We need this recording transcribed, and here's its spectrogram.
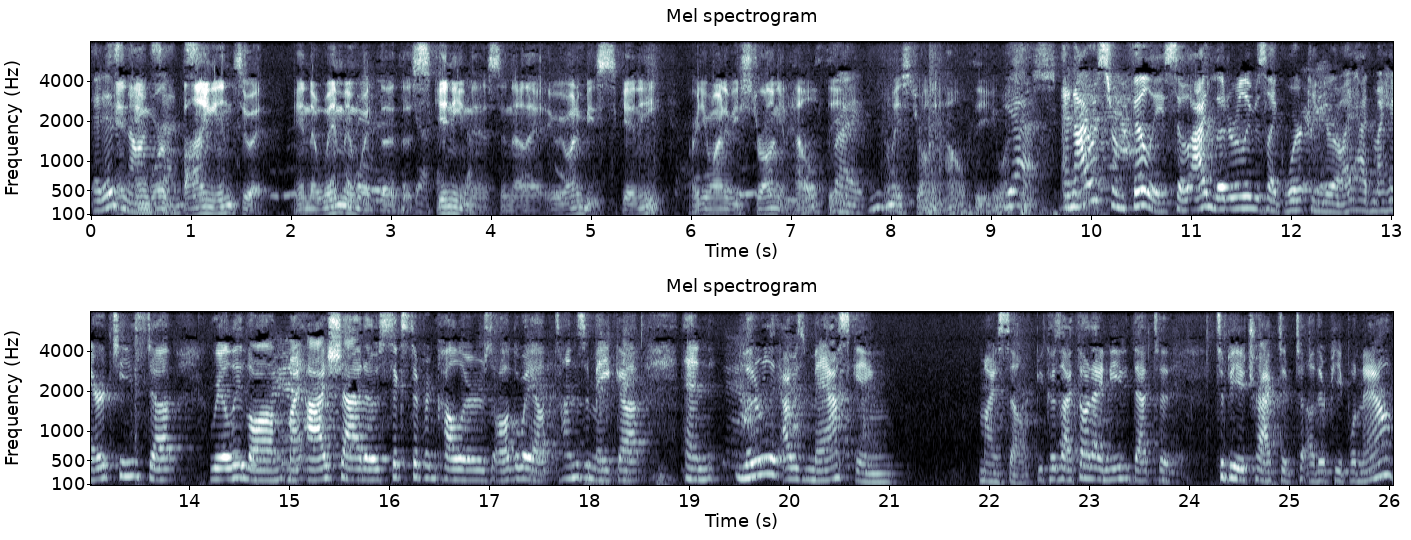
It is and, and we're buying into it. And the women with the, the skinniness and all that, we want to be skinny or do you want to be strong and healthy? Right. You want to be strong and healthy. You want Yeah, and I was from Philly, so I literally was like working girl. I had my hair teased up really long, my eyeshadow, six different colors, all the way up, tons of makeup, and literally I was masking myself because I thought I needed that to to be attractive to other people. Now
